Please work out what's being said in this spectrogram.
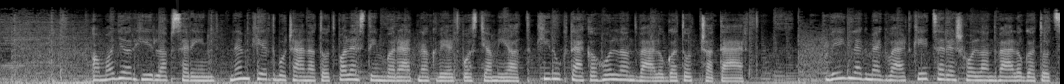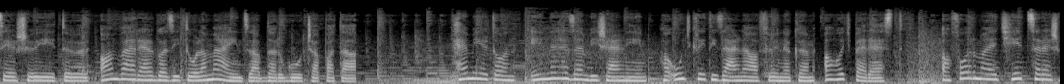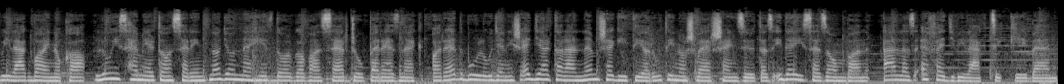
A magyar hírlap szerint nem kért bocsánatot palesztin barátnak vélt posztja miatt, kirúgták a holland válogatott csatárt. Végleg megvált kétszeres holland válogatott szélsőjétől, Anvár Elgazitól a Mainz labdarúgó csapata. Hamilton, én nehezen viselném, ha úgy kritizálna a főnököm, ahogy Perezt. A Forma egy hétszeres világbajnoka, Lewis Hamilton szerint nagyon nehéz dolga van Sergio Pereznek, a Red Bull ugyanis egyáltalán nem segíti a rutinos versenyzőt az idei szezonban, áll az F1 világcikkében.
